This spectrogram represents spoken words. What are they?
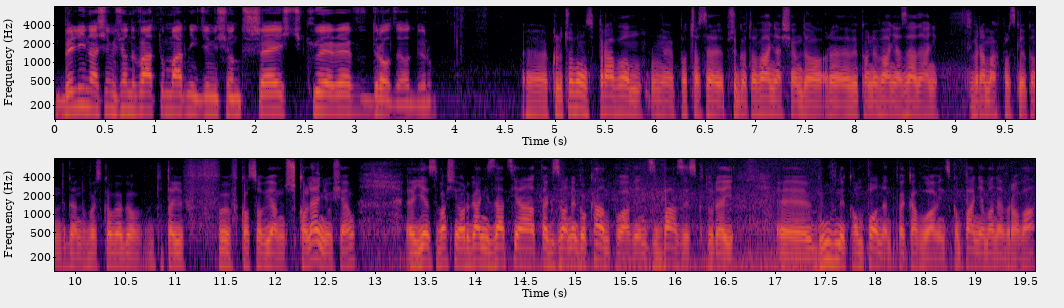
Bylina 72, tu Marnik 96, QRF w drodze, odbiór. E, Kluczową sprawą e, podczas e, przygotowania się do wykonywania zadań w ramach Polskiego Kontyngentu Wojskowego tutaj w, w Kosowie, szkoleniu się, jest właśnie organizacja tak zwanego kampu, a więc bazy, z której główny komponent PKW, a więc kompania manewrowa,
